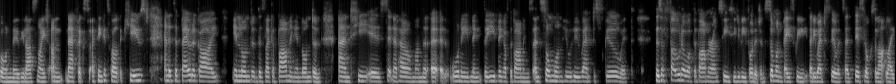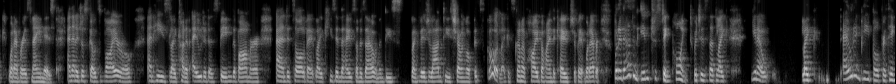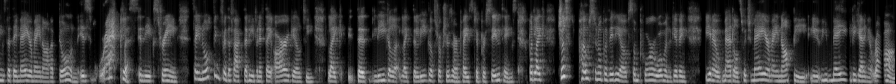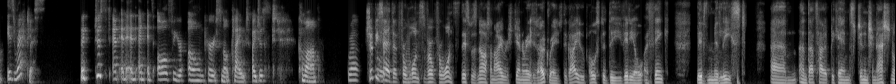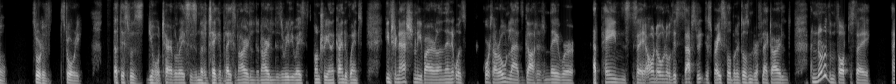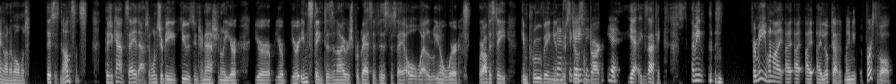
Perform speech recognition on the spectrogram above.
fun movie last night on Netflix. I think it's called Accused, and it's about a guy in London. There's like a bombing in London, and he is sitting at home on the uh, one evening, the evening of the bombings, and someone who who went to school with there's a photo of the bomber on CCTV footage, and someone basically that he went to school with says this looks a lot like whatever his name is, and then it just goes viral, and he's like kind of outed as being the bomber, and it's all about like he's in the house on his own, and these like vigilantes showing up. It's good, like it's kind of hide behind the couch a bit, whatever. But it has an interesting point, which is that like you know, like outing people for things that they may or may not have done is reckless in the extreme. Say nothing for the fact that even if they are guilty, like the legal, like the legal structures are in place to pursue things. But like just posting up a video of some poor woman giving, you know, medals, which may or may not be, you you may be getting it wrong, is reckless. Like just and and, and it's all for your own personal clout. I just come on. Should be said that for once, for, for once, this was not an Irish generated outrage. The guy who posted the video, I think, lives in the Middle East, um, and that's how it became such an international sort of story. That this was, you know, terrible racism that had taken place in Ireland, and Ireland is a really racist country, and it kind of went internationally viral. And then it was, of course, our own lads got it, and they were at pains to say, "Oh no, no, this is absolutely disgraceful," but it doesn't reflect Ireland. And none of them thought to say, "Hang on a moment." This is nonsense because you can't say that. And once you're being accused internationally, your your your your instinct as an Irish progressive is to say, "Oh well, you know, we're we're obviously improving, and there's still some dark." Yeah, yeah, exactly. I mean, for me, when I I I, I looked at it, I mean, first of all,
